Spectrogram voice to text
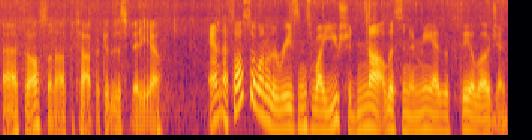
that's also not the topic of this video. And that's also one of the reasons why you should not listen to me as a theologian.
